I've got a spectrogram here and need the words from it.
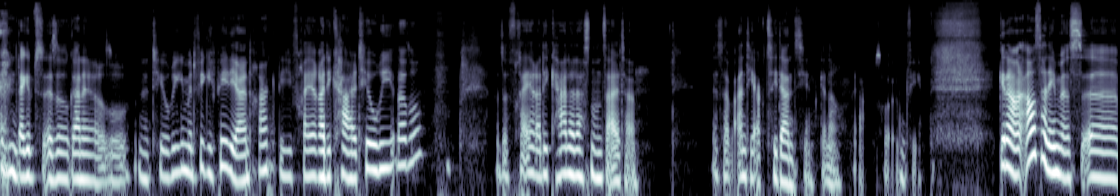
Da gibt es also gar eine, so eine Theorie mit Wikipedia-Eintrag, die freie Radikaltheorie oder so. Also freie Radikale lassen uns altern. Deshalb Antioxidantien, genau. Ja, so irgendwie. Genau, und außerdem ist äh,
